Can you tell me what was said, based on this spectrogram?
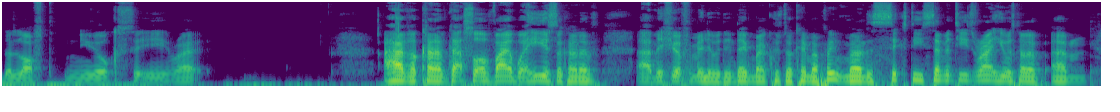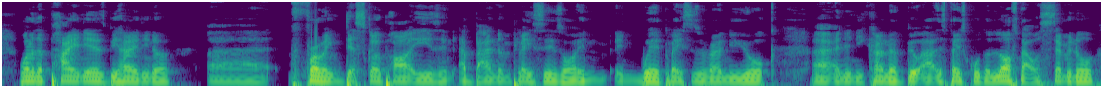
the loft, New York City, right? I have a kind of that sort of vibe where he used to kind of, um, if you're familiar with him, David Mancuso came up, I think around the 60s, 70s, right? He was kind of um, one of the pioneers behind, you know, uh, throwing disco parties in abandoned places or in, in weird places around New York. Uh, and then he kind of built out this place called the Loft that was seminal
